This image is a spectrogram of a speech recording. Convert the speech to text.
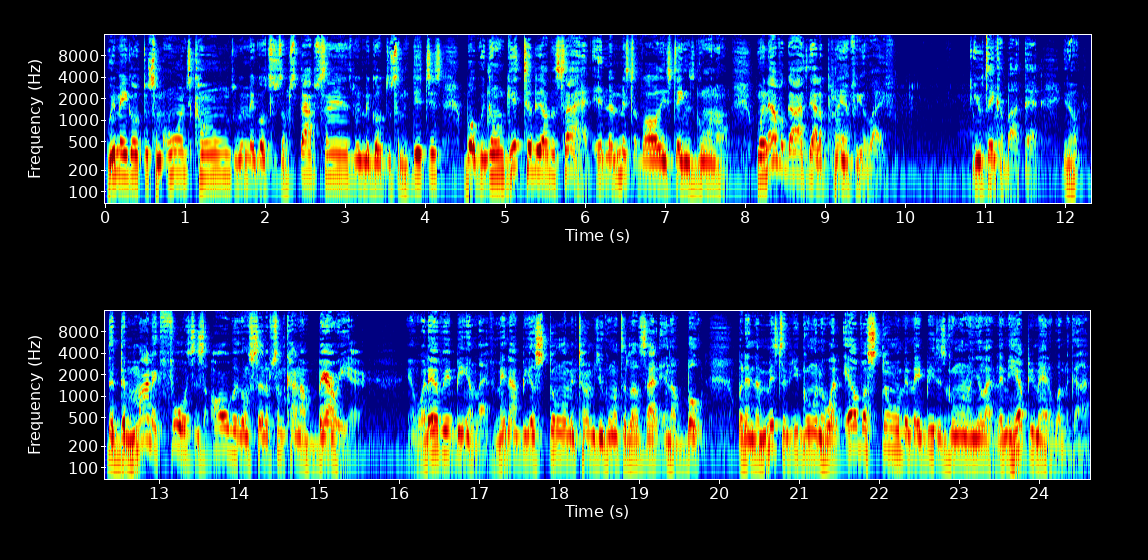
We may go through some orange cones. We may go through some stop signs. We may go through some ditches, but we're going to get to the other side in the midst of all these things going on. Whenever God's got a plan plan for your life. You think about that. You know, the demonic force is always going to set up some kind of barrier. And whatever it be in life, it may not be a storm in terms of going to the other side in a boat, but in the midst of you going to whatever storm it may be that's going on in your life, let me help you, man and woman, God.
